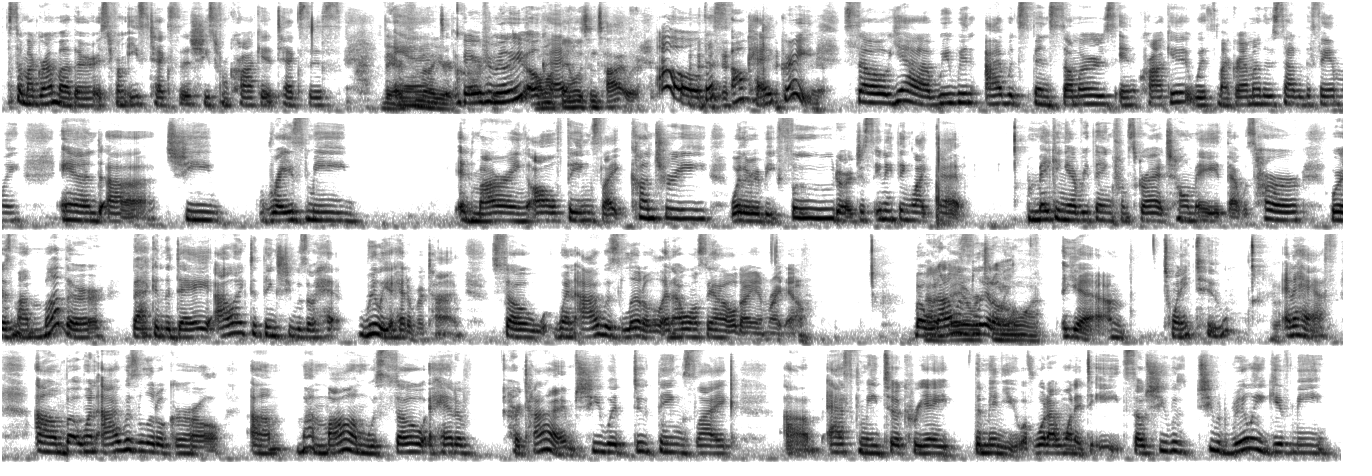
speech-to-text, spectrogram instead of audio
so my grandmother is from East Texas. She's from Crockett, Texas. Very familiar. Very familiar. Okay. All my family's in Tyler. Oh, that's okay. Great. yeah. So yeah, we went. I would spend summers in Crockett with my grandmother's side of the family, and uh, she raised me admiring all things like country, whether it be food or just anything like that. Making everything from scratch, homemade, that was her. Whereas my mother, back in the day, I like to think she was ahead, really ahead of her time. So when I was little, and I won't say how old I am right now, but when I was little, 21. yeah, I'm 22 and a half. Um, but when I was a little girl, um, my mom was so ahead of her time. She would do things like um, ask me to create the menu of what I wanted to eat. So she was she would really give me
